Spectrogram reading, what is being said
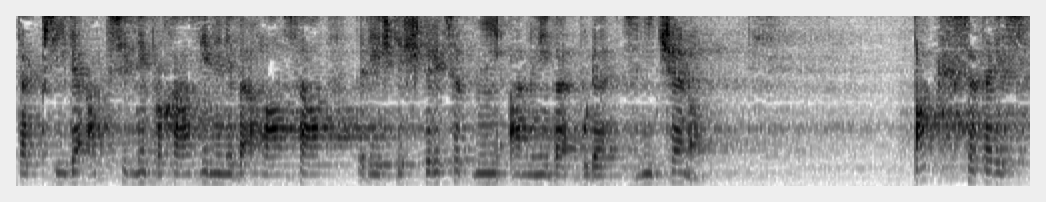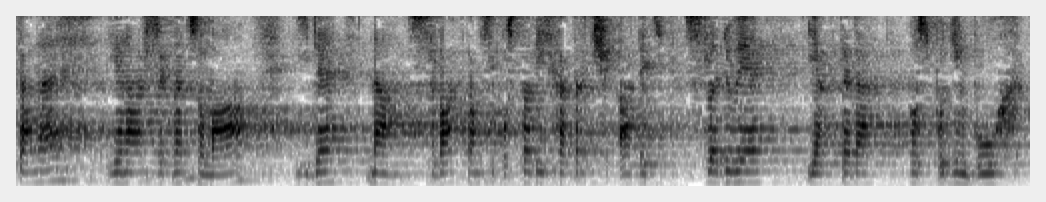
tak přijde a tři dny prochází Ninive a hlásá, tedy ještě 40 dní a Ninive bude zničeno. Pak se tedy stane, Jonáš řekne, co má, jde na svah, tam si postaví chatrč a teď sleduje, jak teda hospodin Bůh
